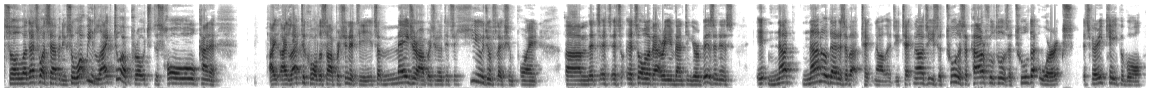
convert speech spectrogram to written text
so uh, that's what's happening. So what we like to approach this whole kind of I, I, like to call this opportunity. It's a major opportunity. It's a huge inflection point. Um, it's, it's, it's, it's all about reinventing your business it not none of that is about technology. Technology is a tool, it's a powerful tool, it's a tool that works, it's very capable,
